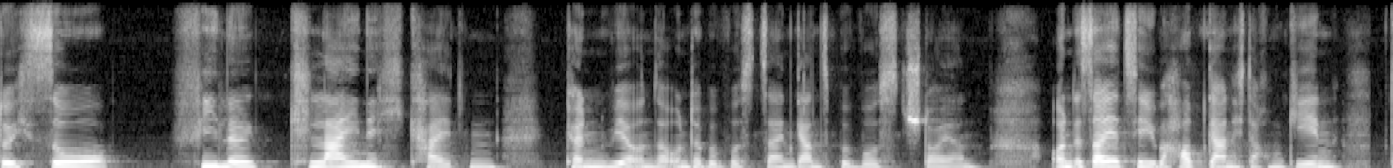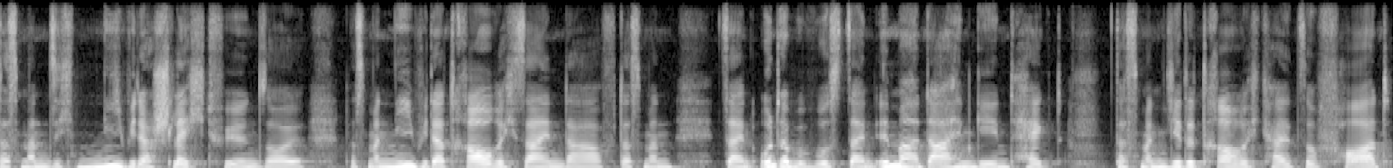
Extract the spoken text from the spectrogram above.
Durch so viele Kleinigkeiten können wir unser Unterbewusstsein ganz bewusst steuern. Und es soll jetzt hier überhaupt gar nicht darum gehen, dass man sich nie wieder schlecht fühlen soll, dass man nie wieder traurig sein darf, dass man sein Unterbewusstsein immer dahingehend hackt, dass man jede Traurigkeit sofort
